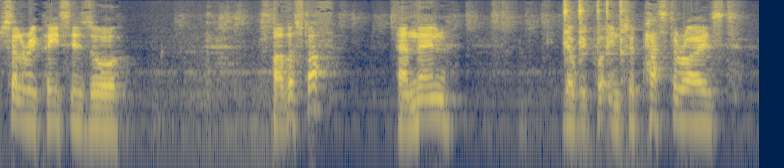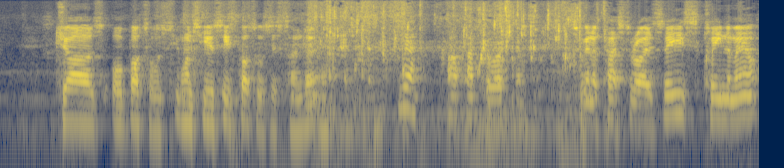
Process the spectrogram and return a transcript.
celery pieces or other stuff. And then they'll be put into pasteurized jars or bottles. You want to use these bottles this time, don't you? Yeah, I'll wash them. So we're going to pasteurize these, clean them out,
